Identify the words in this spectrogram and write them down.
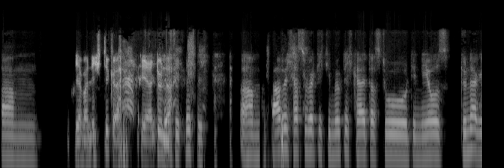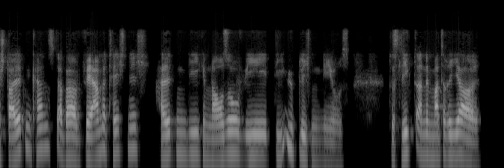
Ähm, Ja, aber nicht dicker, eher dünner. Richtig, richtig. Ähm, dadurch hast du wirklich die Möglichkeit, dass du die Neos dünner gestalten kannst, aber wärmetechnisch halten die genauso wie die üblichen Neos. Das liegt an dem Material.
